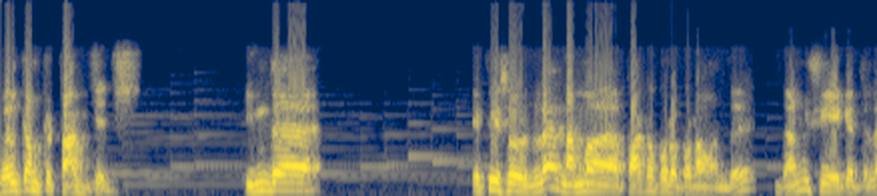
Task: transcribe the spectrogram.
வெல்கம் டு டாக் ஜட்ஜ் இந்த எபிசோட்ல நம்ம பார்க்க போற படம் வந்து தனுஷ் இயக்கத்துல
